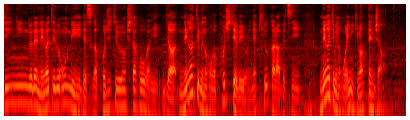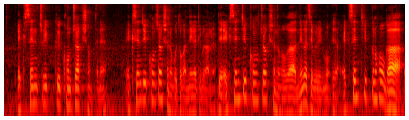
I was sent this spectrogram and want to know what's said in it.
シーニングでネガティブオンリーですが、ポジティブをした方がいい。じゃあ、ネガティブの方がポジティブよりね、効くから別に、ネガティブの方がいいに決まってんじゃん。エクセントリックコントラクションってね、エクセントリックコンストラクションのことがネガティブなのよ。で、エクセントリックコンストラクションの方がネガティブよりも、いや、エクセントリックの方が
